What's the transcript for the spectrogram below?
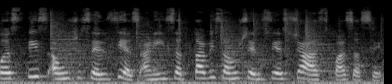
पस्तीस अंश सेल्सिअस आणि सत्तावीस अंश सेल्सिअसच्या आसपास असेल.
